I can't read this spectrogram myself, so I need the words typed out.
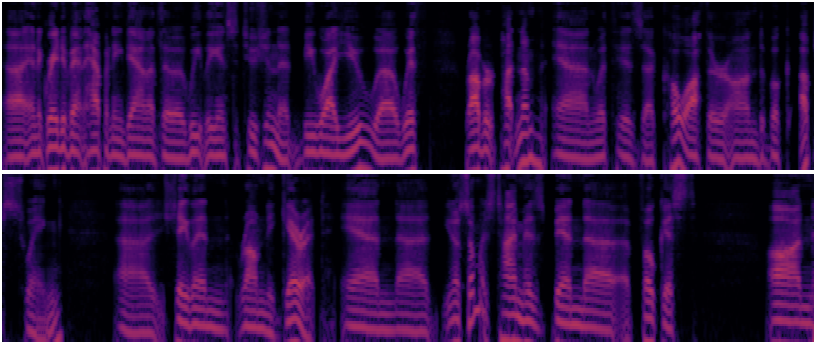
And a great event happening down at the Wheatley Institution at BYU with Robert Putnam and with his uh, co-author on the book Upswing, uh, Shaylyn Romney Garrett. And, uh, you know, so much time has been uh, focused on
